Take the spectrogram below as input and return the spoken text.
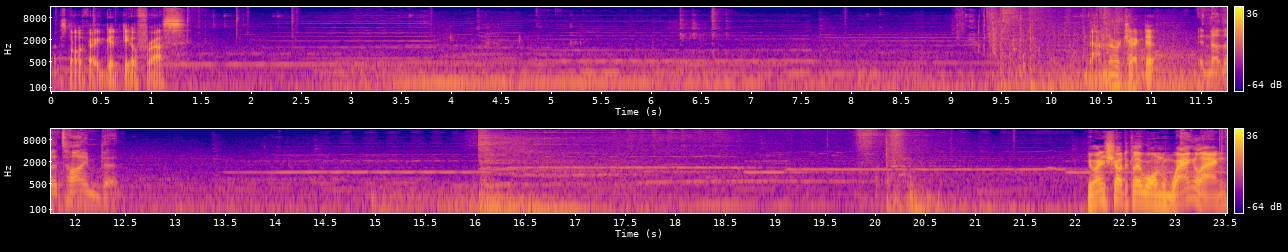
That's not a very good deal for us. Reject it. Another time then. You Yuan Shao declare war on Wang Lang.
